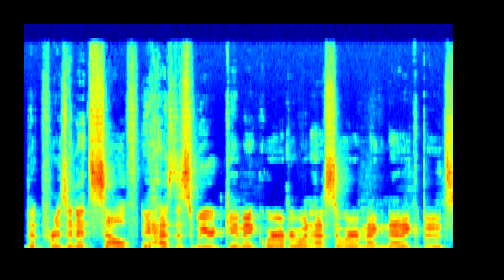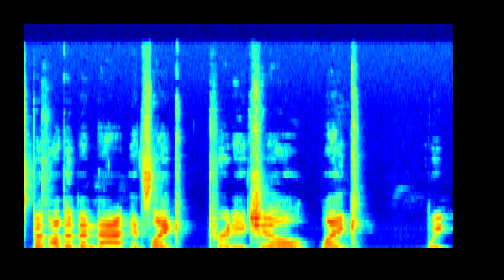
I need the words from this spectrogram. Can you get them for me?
the prison itself, it has this weird gimmick where everyone has to wear magnetic boots, but other than that, it's like pretty chill. Like we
